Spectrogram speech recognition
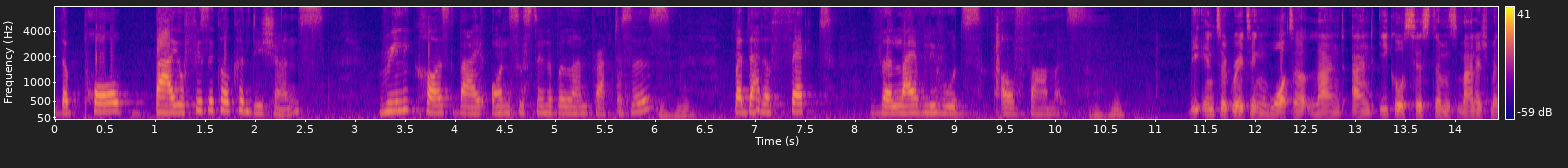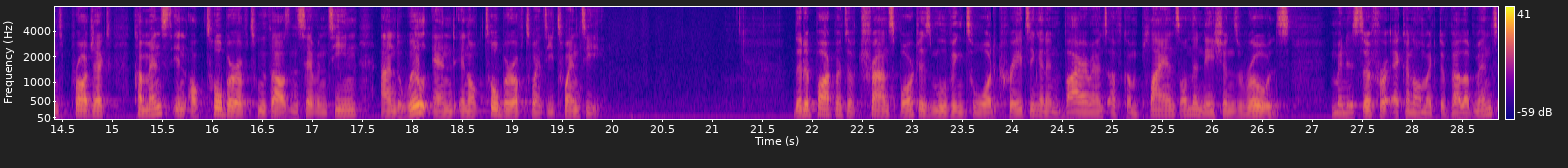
the poor biophysical conditions really caused by unsustainable land practices, mm -hmm. but that affect the livelihoods of farmers. Mm -hmm. The Integrating Water, Land and Ecosystems Management Project commenced in October of 2017 and will end in October of 2020. The Department of Transport is moving toward creating an environment of compliance on the nation's roads. Minister for Economic Development,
